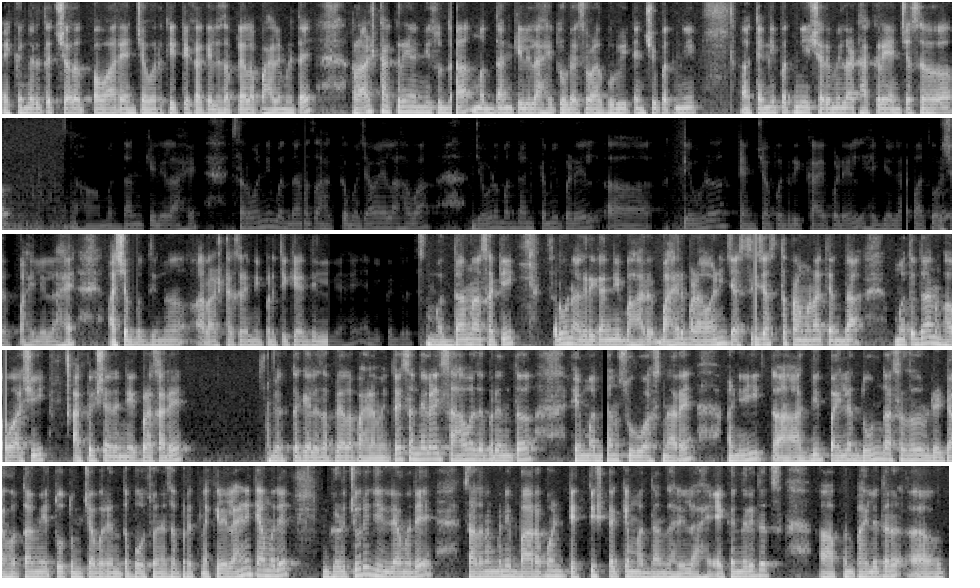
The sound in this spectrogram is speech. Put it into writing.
एकंदरीतच शरद पवार यांच्यावरती टीका केल्याचं आपल्याला पाहायला मिळतंय. राज ठाकरे यांनी सुद्धा मतदान केलेलं आहे थोड्याच वेळापूर्वी. त्यांची पत्नी त्यांनी पत्नी शर्मिला ठाकरे यांच्यासह मतदान केलेलं आहे. सर्वांनी मतदानाचा हक्क बजावायला हवा. जेवढं मतदान कमी पडेल तेवढं त्यांच्या पदरी काय पडेल हे गेल्या पाच वर्षात पाहिलेलं आहे. अशा पद्धतीनं राज ठाकरेंनी प्रतिक्रिया दिली आहे. मतदानासाठी सर्व नागरिकांनी बाहेर बाहेर पडावं आणि जास्तीत जास्त प्रमाणात यंदा मतदान व्हावं अशी अपेक्षा त्यांनी एक प्रकारे व्यक्त केल्याचं आपल्याला पाहायला मिळतंय. संध्याकाळी सहा वाजेपर्यंत हे मतदान सुरू असणार आहे. आणि अगदी पहिल्या दोन तासाचा जो डेटा होता मी तो तुमच्यापर्यंत पोहोचवण्याचा प्रयत्न केलेला आहे. आणि त्यामध्ये गडचिरोली जिल्ह्यामध्ये साधारणपणे बारा पॉईंट तेहतीस टक्के मतदान झालेलं आहे. एकंदरीतच आपण पाहिलं तर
